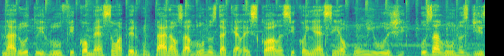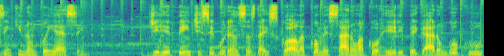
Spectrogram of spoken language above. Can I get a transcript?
Naruto e Luffy começam a perguntar aos alunos daquela escola se conhecem algum Yuji, os alunos dizem que não conhecem. De repente seguranças da escola começaram a correr e pegaram Goku,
